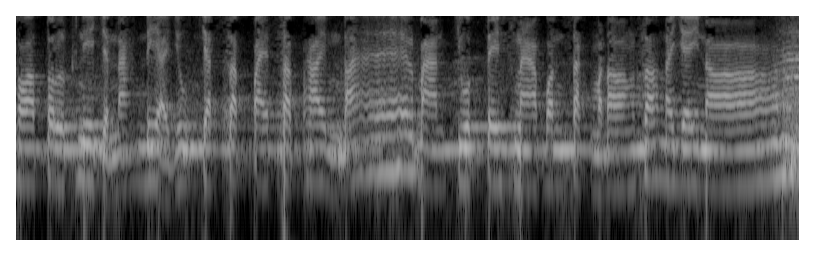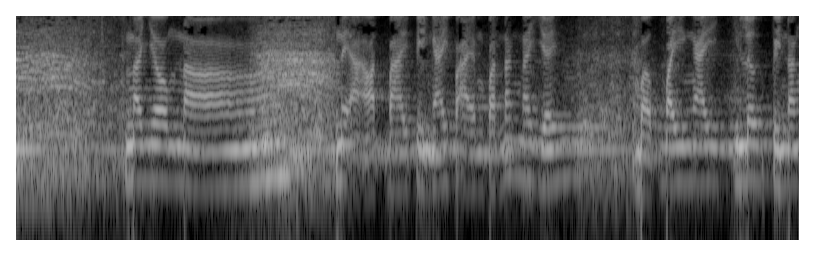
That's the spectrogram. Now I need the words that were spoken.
ធទល់គ្នាចំណាស់នេះអាយុ70 80ហើយមិនដែលបានជួបទេសនាបនសឹកម្ដងសោះណាយាយណណាញោមណនេះអាអត់បាយ2ថ្ងៃផ្អែមប៉ុណ្ណឹងណាយាយបើ3ថ្ងៃលើសពីនឹង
